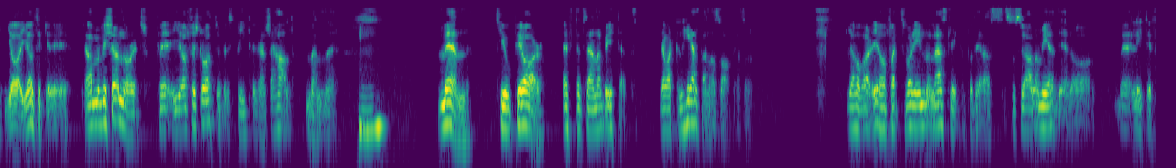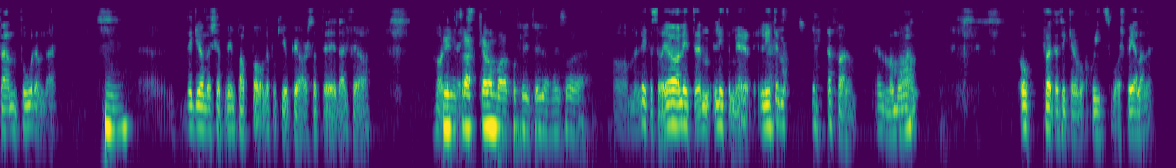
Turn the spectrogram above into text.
jag, jag tycker det. Ja, men vi kör Norwich. För jag förstår att du vill spika kanske Hall. Men, eh, men QPR efter tränarbytet. Det har varit en helt annan sak alltså. Jag har, varit, jag har faktiskt varit inne och läst lite på deras sociala medier och lite fanforum där. Mm. Det grundar sig att min pappa håller på QPR så att det är därför jag har Du trackar dem bara på fritiden, det är så det är. Ja, men lite så. Jag har lite, lite mer, lite mer hjärta för dem än vad många Ja. Och för att jag tycker de var skitsvårspelade.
